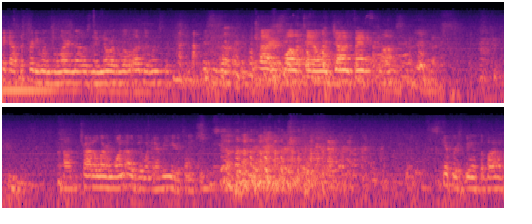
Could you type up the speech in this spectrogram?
pick out the pretty ones and learn those and ignore the little ugly ones. But this is a tiger swallowtail and John Fanick phlox. I'll try to learn one ugly one every year, thank you. Skippers being at the bottom of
